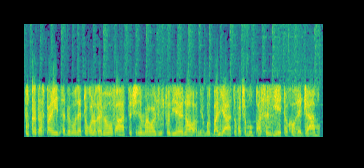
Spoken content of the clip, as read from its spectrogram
tutta trasparenza abbiamo detto quello che abbiamo fatto, ci sembrava giusto dire no, abbiamo sbagliato, facciamo un passo indietro, correggiamo.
